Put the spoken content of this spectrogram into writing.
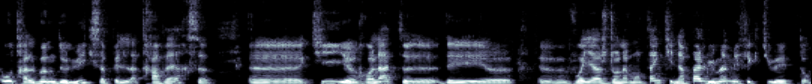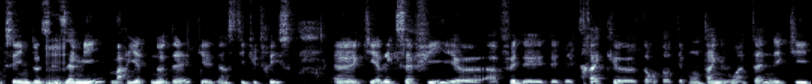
autre album de lui qui s'appelle La Traverse, euh, qui relate euh, des euh, voyages dans la montagne qu'il n'a pas lui-même effectué. Donc c'est une de ses mmh. amies, Mariette Nodet, qui est institutrice, qui avec sa fille a fait des, des, des treks dans, dans, des montagnes lointaines et qui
